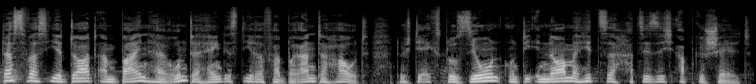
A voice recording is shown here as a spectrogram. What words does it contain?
Das, was ihr dort am Bein herunterhängt, ist ihre verbrannte Haut. Durch die Explosion und die enorme Hitze hat sie sich abgeschält.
